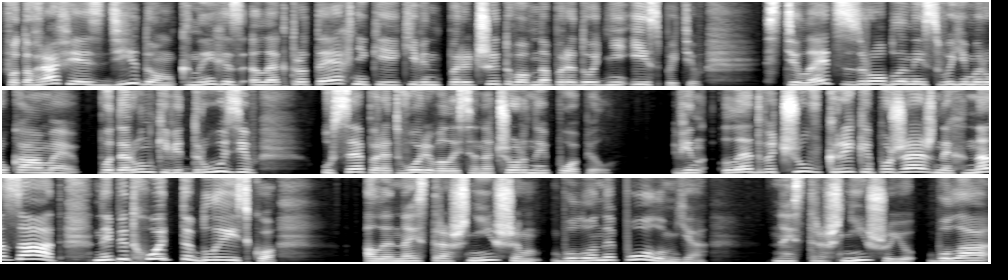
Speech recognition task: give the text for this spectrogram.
Фотографія з дідом, книги з електротехніки, які він перечитував напередодні іспитів, стілець, зроблений своїми руками, подарунки від друзів усе перетворювалося на чорний попіл. Він ледве чув крики пожежних назад, не підходьте близько. Але найстрашнішим було не полум'я. Найстрашнішою була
